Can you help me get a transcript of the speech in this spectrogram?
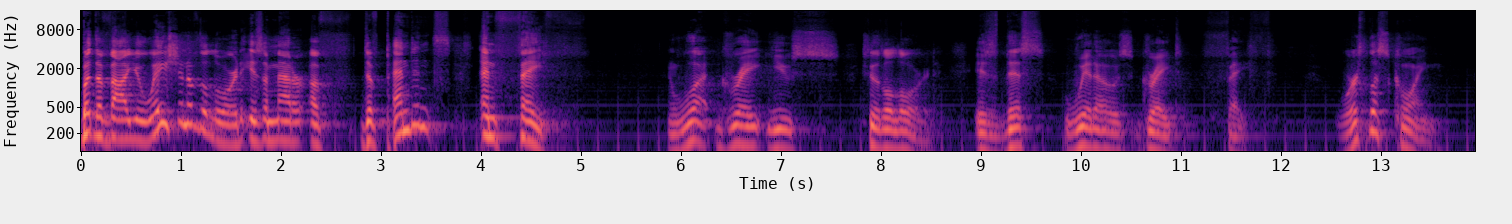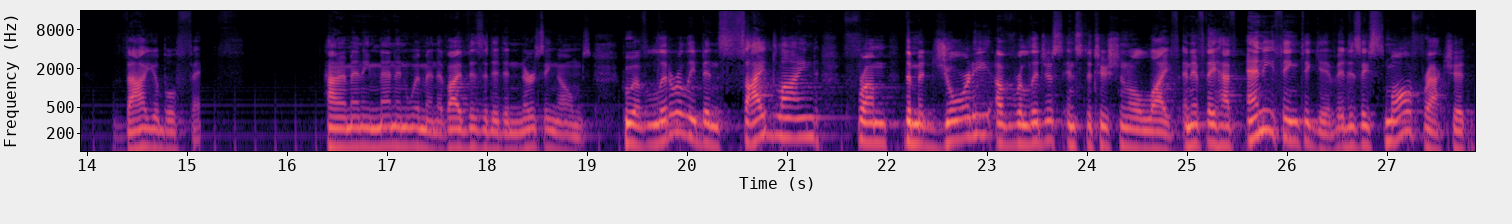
but the valuation of the Lord is a matter of dependence and faith. And what great use to the Lord is this widow's great faith. Worthless coin, valuable faith. How many men and women have I visited in nursing homes who have literally been sidelined from the majority of religious institutional life? And if they have anything to give, it is a small fraction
